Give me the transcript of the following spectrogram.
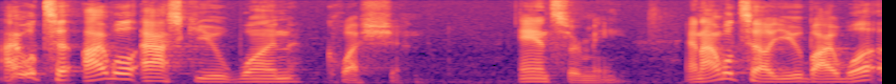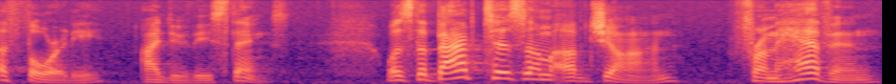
I will, t- I will ask you one question. Answer me and I will tell you by what authority I do these things. Was the baptism of John from heaven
